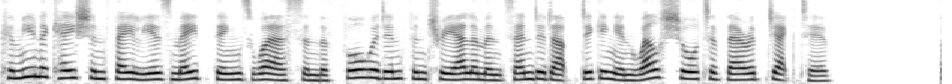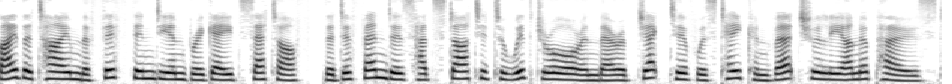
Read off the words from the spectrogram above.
Communication failures made things worse and the forward infantry elements ended up digging in well short of their objective. By the time the 5th Indian Brigade set off, the defenders had started to withdraw and their objective was taken virtually unopposed.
